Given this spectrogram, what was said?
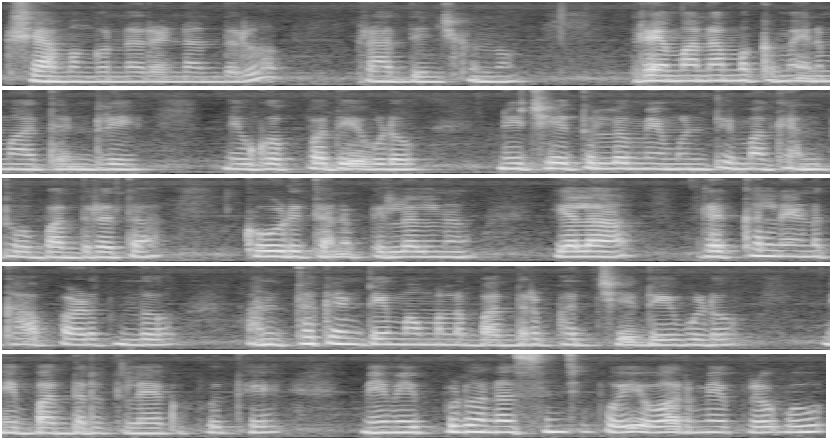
క్షేమంగా ఉన్నారండి అందరూ. ప్రార్థించుకుందాం. ప్రేమ నమ్మకమైన మా తండ్రి నీవు గొప్ప దేవుడు నీ చేతుల్లో మేముంటే మాకెంతో భద్రత కోడి తన పిల్లలను ఎలా రెక్కల నేను కాపాడుతుందో అంతకంటే మమ్మల్ని భద్రపరిచే దేవుడు నీ భద్రత లేకపోతే మేము ఎప్పుడూ నశించిపోయేవారమే ప్రభు.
